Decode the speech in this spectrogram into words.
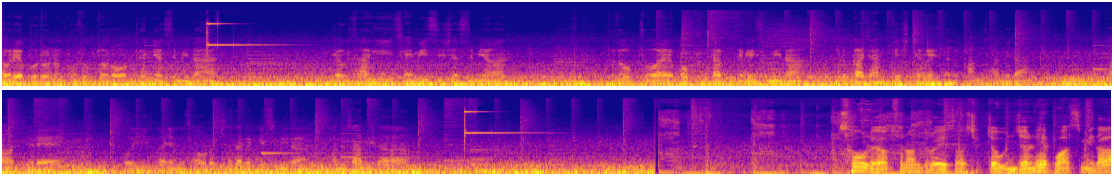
노래 부르는 고속도로 편이었습니다. 영상이 재미있으셨으면 구독, 좋아요 꼭 부탁드리겠습니다. 끝까지 함께 시청해주셔서 감사합니다. 다음 편에 더 유익한 영상으로 찾아뵙겠습니다. 감사합니다. 서울 외곽순환도로에서 직접 운전을 해보았습니다.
